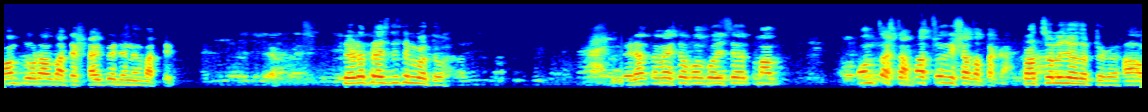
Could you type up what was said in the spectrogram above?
কম্পিউটার বারটেক ফাইভ এর বারটেক তো এটা প্রাইস দিচ্ছেন কত? এটা প্রাইসটা তোমার পঞ্চাশটা পাঁচচল্লিশ হাজার টাকা। পাঁচচল্লিশ হাজার টাকা। হ্যাঁ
